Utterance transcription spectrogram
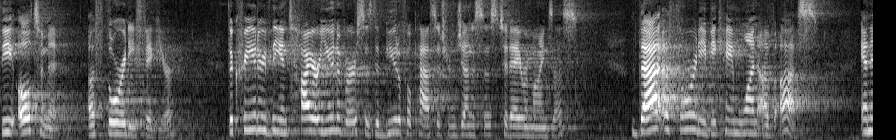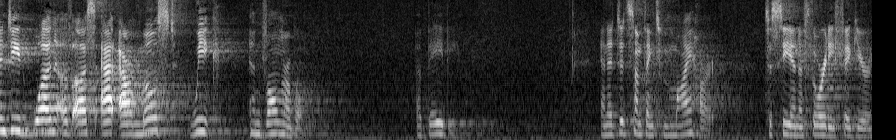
the ultimate authority figure, the creator of the entire universe, as the beautiful passage from Genesis today reminds us, that authority became one of us, and indeed one of us at our most weak and vulnerable a baby. And it did something to my heart to see an authority figure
